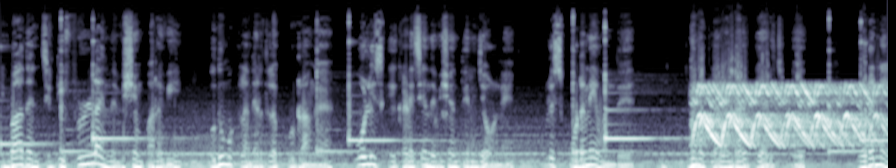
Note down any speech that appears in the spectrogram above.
இபாதன் சிட்டி ஃபுல்லாக இந்த விஷயம் பரவி பொதுமக்கள் அந்த இடத்துல கூடுறாங்க. போலீஸ்க்கு கடைசி அந்த விஷயம் தெரிஞ்ச உடனே போலீஸ் உடனே வந்து பொதுமக்கள் விரட்டி அடிச்சுட்டு உடனே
